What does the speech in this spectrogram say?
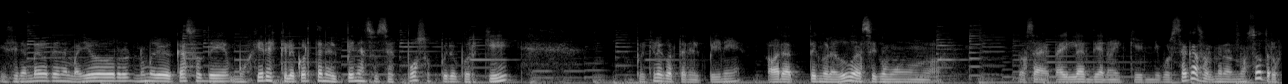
Y sin embargo tienen mayor número de casos de mujeres que le cortan el pene a sus esposos. ¿Pero por qué? ¿Por qué le cortan el pene? Ahora tengo la duda, así como... O sea, Tailandia no hay que ni por si acaso, al menos nosotros.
